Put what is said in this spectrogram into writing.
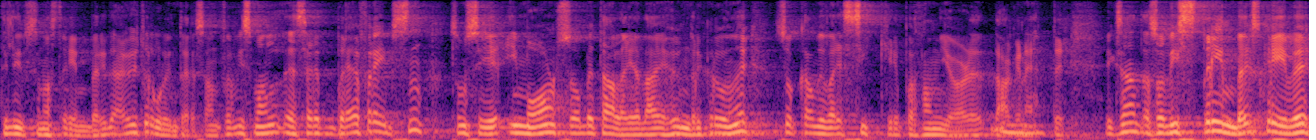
til Ibsen og Strindberg. Det er utrolig interessant. For Hvis man leser et brev fra Ibsen som sier 'i morgen så betaler jeg deg 100 kroner', så kan du være sikker på at han gjør det dagen etter. Altså Hvis Strindberg skriver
